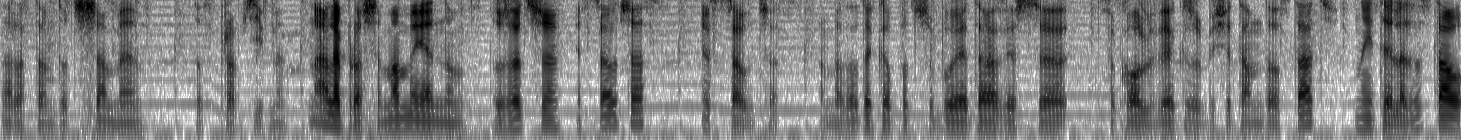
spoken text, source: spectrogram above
Zaraz tam dotrzemy to sprawdzimy. No ale proszę, mamy jedną z rzeczy. Jest cały czas? Jest cały czas. Chyba to tylko potrzebuję teraz jeszcze cokolwiek, żeby się tam dostać. No i tyle. Zostało,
